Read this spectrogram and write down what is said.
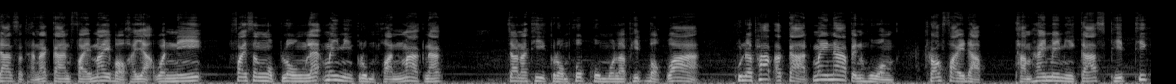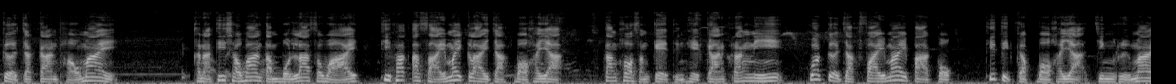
ด้านสถานการณ์ไฟไหม้บ่อขยะวันนี้ ไฟสงบลงและไม่มีกลุ่มควันมากนัก เจ้าหน้าที่กรมควบคุมมลพิษบอกว่า คุณภาพอากาศไม่น่าเป็นห่วง เพราะไฟดับทำให้ไม่มีก๊าซพิษที่เกิดจากการเผาไหม้ขณะที่ชาวบ้านตำบลลาดสวาย ที่พักอาศัยไม่ไกลจากบ่อขยะ ตั้งข้อสังเกตถึงเหตุการณ์ครั้งนี้ ว่าเกิดจากไฟไหม้ป่ากก ที่ติดกับบ่อขยะจริงหรือไม่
